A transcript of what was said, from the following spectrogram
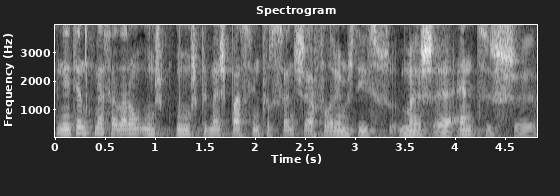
A Nintendo começa a dar uns, uns primeiros passos interessantes, já falaremos disso, mas eh, antes eh,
